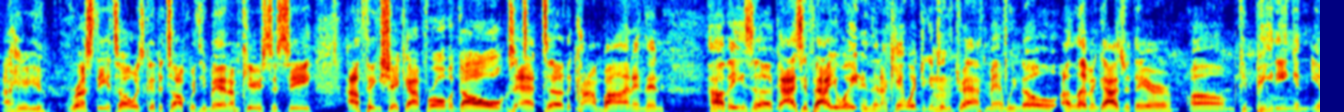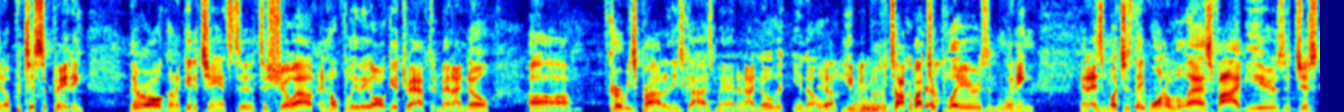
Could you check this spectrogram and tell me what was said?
I hear you, Rusty. It's always good to talk with you, man. I'm curious to see how things shake out for all the dogs at uh, the combine, and then how these uh, guys evaluate. And then I can't wait to get to the draft, man. We know 11 guys are there um, competing and you know participating. They're all going to get a chance to to show out, and hopefully they all get drafted, man. I know. Um, Kirby's proud of these guys, man, and I know that you know Yeah. you, you talk about Yeah. your players and winning and as much as they've won over the last five years, it just,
